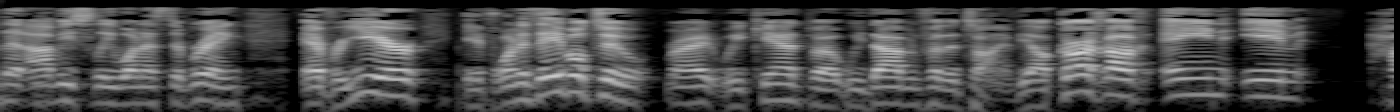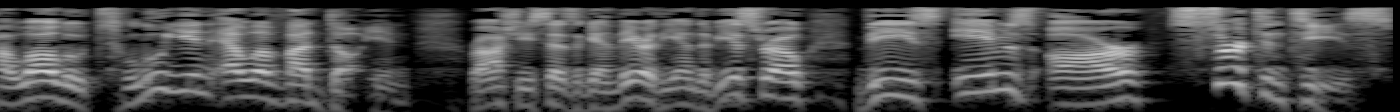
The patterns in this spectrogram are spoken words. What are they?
that obviously one has to bring every year if one is able to, right? We can't, but we daven for the time. V'al karchach ein im halalu tluyin elavadain. Rashi says again there at the end of Yisro, these ims are certainties.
